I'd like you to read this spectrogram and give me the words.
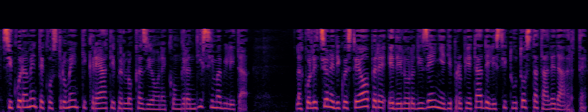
sicuramente con strumenti creati per l'occasione con grandissima abilità. La collezione di queste opere e dei loro disegni è di proprietà dell'Istituto Statale d'Arte.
